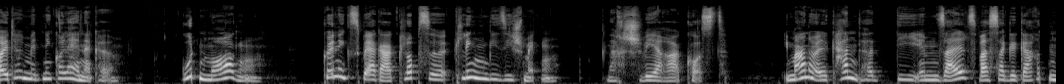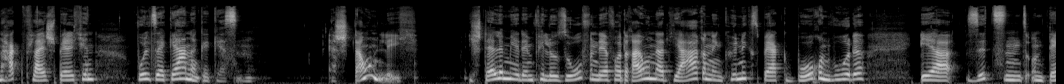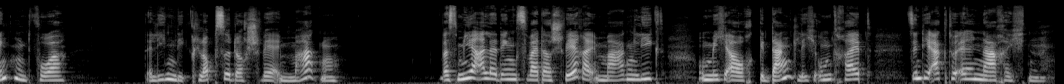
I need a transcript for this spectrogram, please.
Heute mit Nicole Hennecke. Guten Morgen. Königsberger Klopse klingen, wie sie schmecken. Nach schwerer Kost. Immanuel Kant hat die im Salzwasser gegarten Hackfleischbällchen wohl sehr gerne gegessen. Erstaunlich. Ich stelle mir den Philosophen, der vor 300 Jahren in Königsberg geboren wurde, eher sitzend und denkend vor. Da liegen die Klopse doch schwer im Magen. Was mir allerdings weiter schwerer im Magen liegt und mich auch gedanklich umtreibt, sind die aktuellen Nachrichten.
